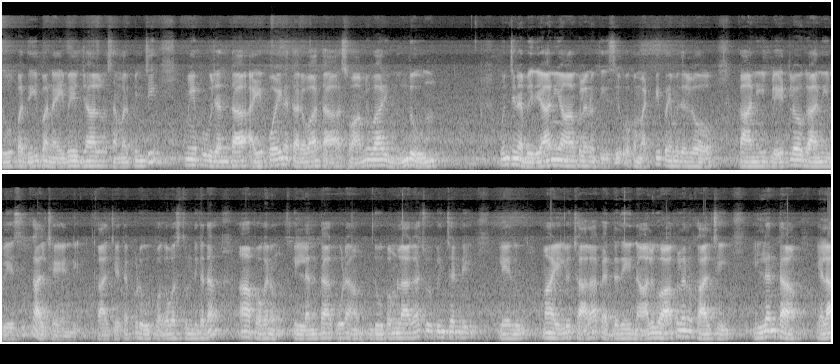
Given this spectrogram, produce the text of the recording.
ధూప దీప నైవేద్యాలను సమర్పించి మీ పూజంతా అయిపోయిన తర్వాత స్వామివారి ముందు ఉంచిన బిర్యానీ ఆకులను తీసి ఒక మట్టి ప్రమిదలో కానీ ప్లేట్లో కానీ వేసి కాల్చేయండి. కాల్చేటప్పుడు పొగ వస్తుంది కదా ఆ పొగను ఇల్లంతా కూడా ధూపంలాగా చూపించండి. లేదు మా ఇల్లు చాలా పెద్దది నాలుగు ఆకులను కాల్చి ఇల్లంతా ఎలా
